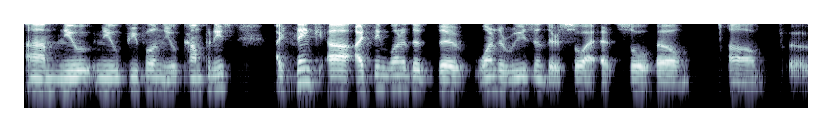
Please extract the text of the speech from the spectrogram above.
um, new new people, new companies. I think uh, I think one of the, the one of the reasons they're so so um, uh,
